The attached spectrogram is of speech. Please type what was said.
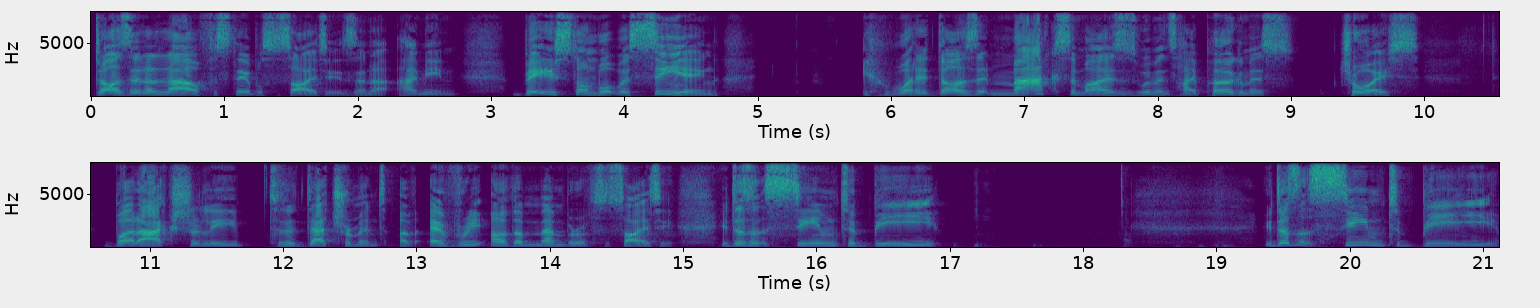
does it allow for stable societies? And uh, I mean, based on what we're seeing, what it does, it maximizes women's hypergamous choice but actually to the detriment of every other member of society. It doesn't seem to be. It doesn't seem to be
